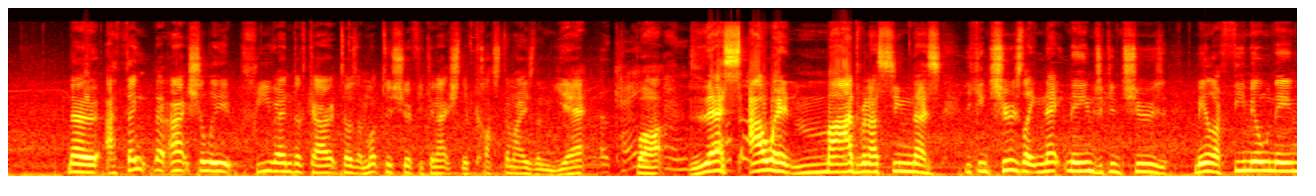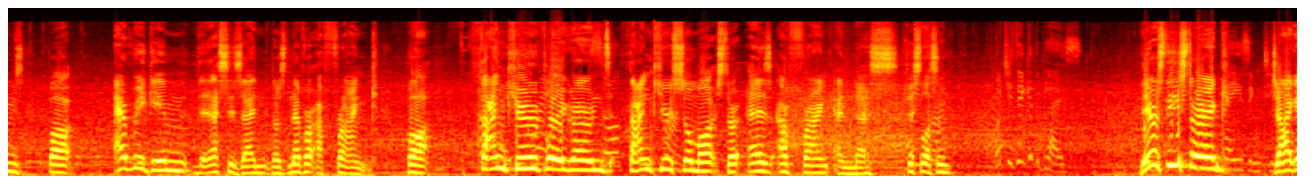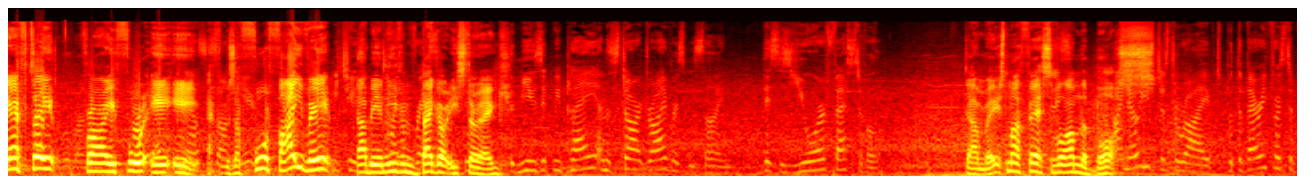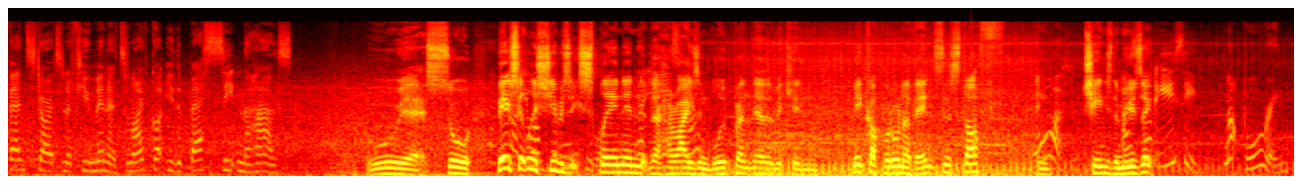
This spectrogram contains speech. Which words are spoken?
Now, I think they're actually pre-rendered characters. I'm not too sure if you can actually customize them yet. Okay, but this, I went mad when I seen this. You can choose like nicknames, you can choose male or female names, but every game that this is in, there's never a Frank. But thank you, Playground. Thank you so much. There is a Frank in this. Just listen. What do you think of? There's the Easter egg. Jag F-Type, Ferrari 488. If it was a 458, that'd be an even bigger Easter egg. The music we play and the star drivers we sign. This is your festival. Damn right, it's my festival, I'm the boss. I know you've just arrived, but the very first event starts in a few minutes, and I've got you the best seat in the house. Oh yes, so basically she was explaining the Horizon blueprint there that we can make up our own events and stuff and change the music. said easy, not boring.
